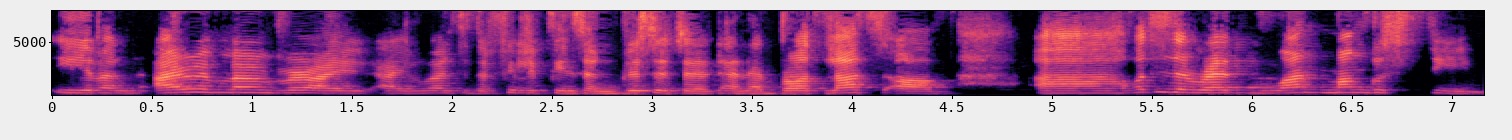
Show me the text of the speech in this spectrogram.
even I remember I, I went to the Philippines and visited, and I brought lots of uh, what is the red one? Mangosteen.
